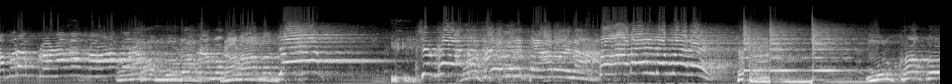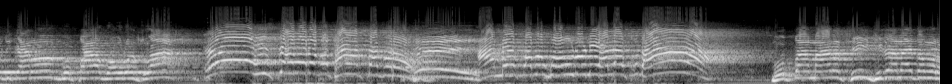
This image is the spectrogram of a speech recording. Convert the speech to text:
ଆମର ପ୍ରଣାମ ପ୍ରଣାମ ମୁଣ୍ଡ କାମ ପ୍ରଣାମ ମୂର୍ଖ କୋଉଠି କାର ଗୋପାଳ ଗୌର ଛୁଆ ହିସାବରେ କଥାବାର୍ତ୍ତା କର ଆମେ ସବୁ ଗୌଡ଼ୁଣି ହେଲା ସୁଧା ବୋପା ମାର ଠିକ ଠିକା ନାହିଁ ତମର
